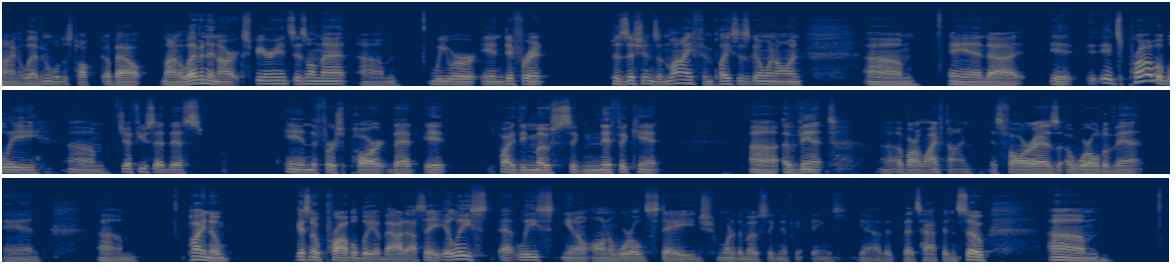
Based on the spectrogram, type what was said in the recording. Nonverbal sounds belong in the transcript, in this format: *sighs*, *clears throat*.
9/11, we'll just talk about 9/11 and our experiences on that. Um, we were in different positions in life and places going on, um, and uh, it it's probably um, Jeff. You said this in the first part that it is probably the most significant uh, event uh, of our lifetime as far as a world event, and um, probably no, I guess no probably about it. I say at least at least you know on a world stage, one of the most significant things, yeah, that that's happened. So, um,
